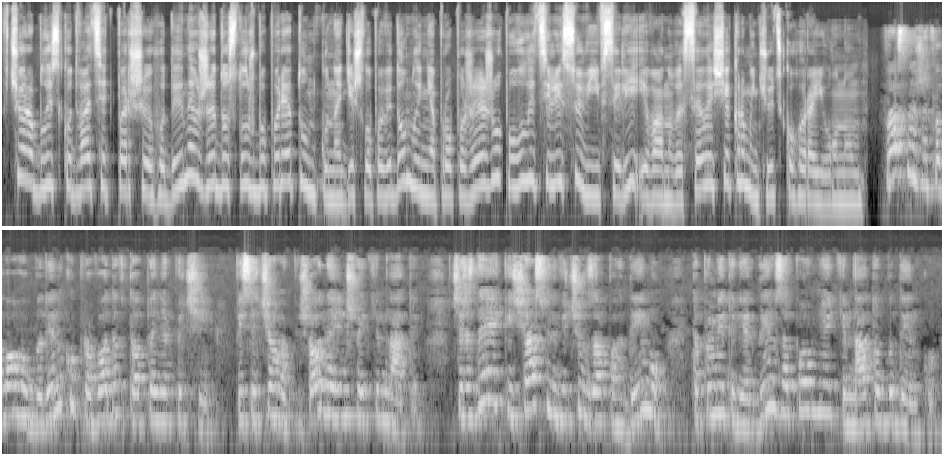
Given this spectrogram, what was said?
Вчора близько 21-ї години вже до служби порятунку надійшло повідомлення про пожежу по вулиці Лісовій в селі Іванове селище Кременчуцького району. Власник житлового будинку проводив топлення печі, після чого пішов до іншої кімнати. Через деякий час він відчув запах диму та помітив, як дим заповнює кімнату будинку.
